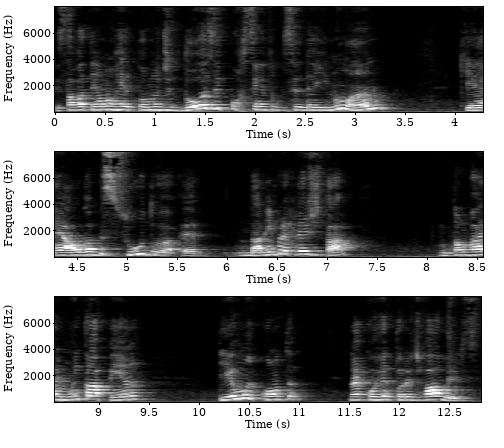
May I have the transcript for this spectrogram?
estavam tendo um retorno de 12% do CDI no ano, que é algo absurdo, é, não dá nem para acreditar. Então vale muito a pena ter uma conta na corretora de valores.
